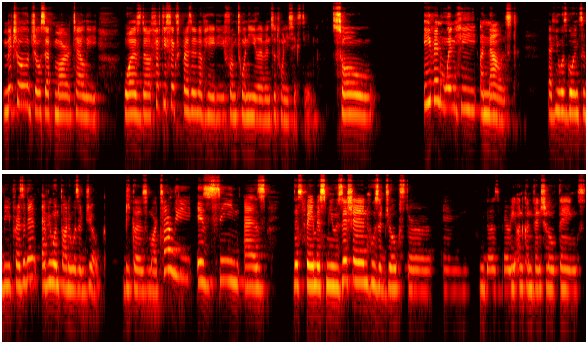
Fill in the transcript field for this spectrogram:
Mitchell Joseph Martelly was the 56th president of Haiti from 2011 to 2016. So, even when he announced that he was going to be president, everyone thought it was a joke because Martelly is seen as this famous musician who's a jokester and who does very unconventional things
